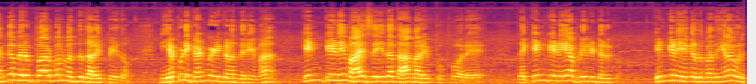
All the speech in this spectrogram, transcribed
சங்கம் இருப்பார் போல் வந்து தலை பெய்தோம். நீ எப்படி கண் விழிக்கணும் தெரியுமா? கிண்கிணி வாய் செய்த தாமரை பூ போரே இந்த கிண்கிணி அப்படின்னுட்டு இருக்கும். கிண்கிணிங்கிறது பார்த்தீங்கன்னா ஒரு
